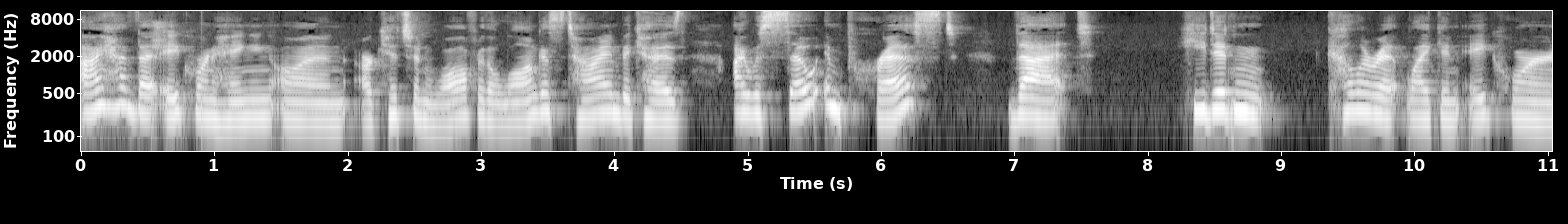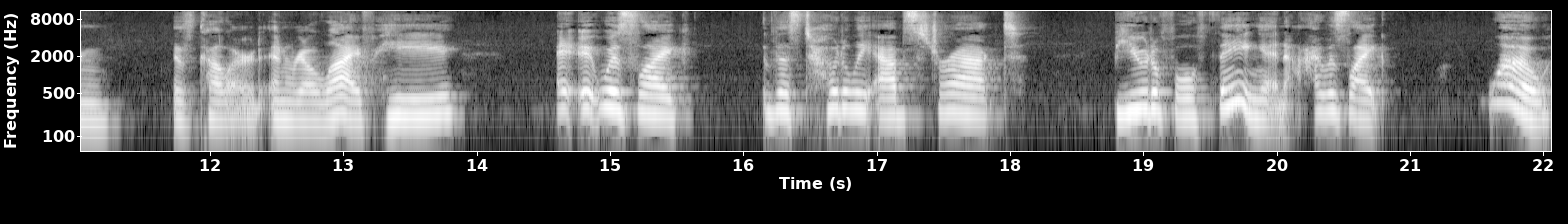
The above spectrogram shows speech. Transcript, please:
I had that acorn hanging on our kitchen wall for the longest time because I was so impressed that he didn't color it like an acorn is colored in real life. He, it was like this totally abstract, beautiful thing. And I was like, whoa,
